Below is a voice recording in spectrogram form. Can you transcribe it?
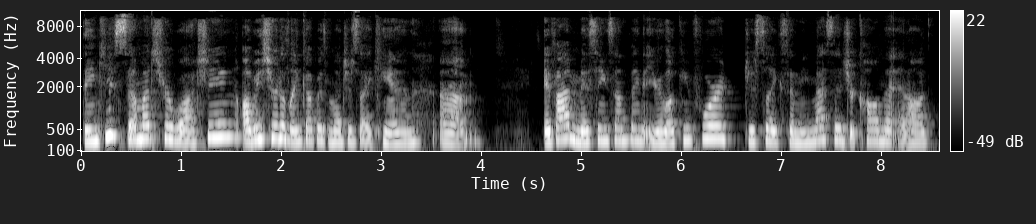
Thank you so much for watching. I'll be sure to link up as much as I can. Um, if I'm missing something that you're looking for, just like send me a message or comment and I'll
